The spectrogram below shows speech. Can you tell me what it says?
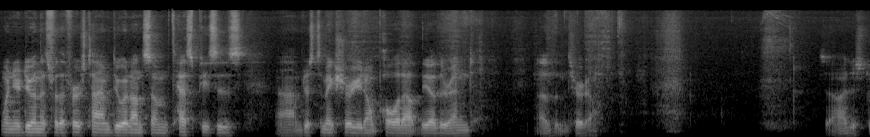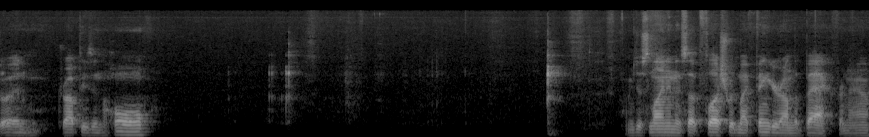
when you're doing this for the first time. Do it on some test pieces um, just to make sure you don't pull it out the other end of the material. So I just go ahead and drop these in the hole. I'm just lining this up flush with my finger on the back for now.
